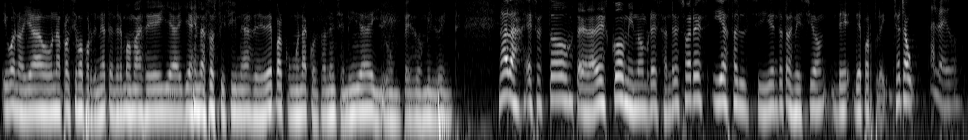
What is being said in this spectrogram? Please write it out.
Y bueno, ya una próxima oportunidad tendremos más de ella ya en las oficinas de Depar con una consola encendida y un PES 2020. Nada, eso es todo. Te agradezco. Mi nombre es Andrés Suárez y hasta la siguiente transmisión de Deport Play. Chao, chao. Hasta luego.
